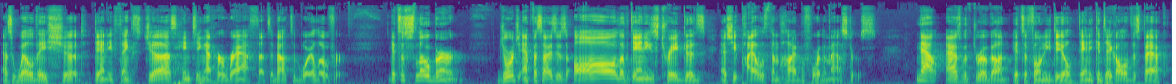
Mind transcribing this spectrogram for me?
As well they should, Danny thinks, just hinting at her wrath that's about to boil over. It's a slow burn. George emphasizes all of Danny's trade goods as she piles them high before the Masters. Now, as with Drogon, it's a phony deal. Danny can take all of this back.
